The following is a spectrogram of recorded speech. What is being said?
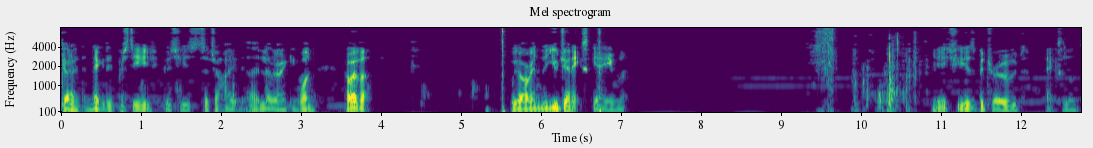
go down to negative prestige because she's such a high, uh, low ranking one. However, we are in the eugenics game. She is betrothed. Excellent.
